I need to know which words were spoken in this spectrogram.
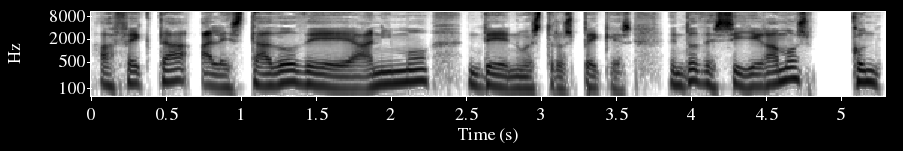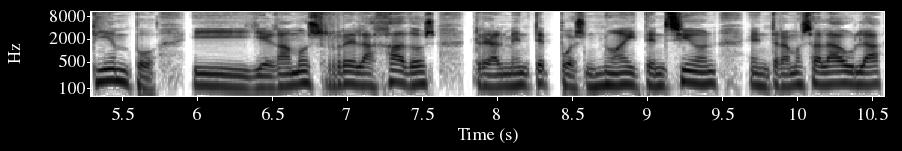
afecta al estado de ánimo de nuestros peques. Entonces, si llegamos con tiempo y llegamos relajados, realmente pues no hay tensión, entramos al aula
